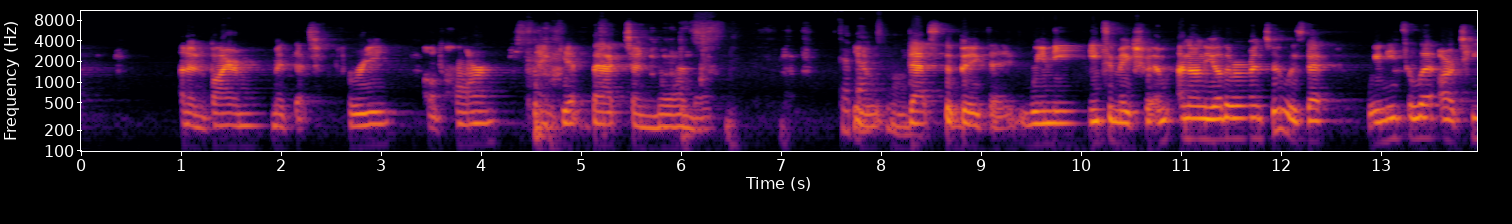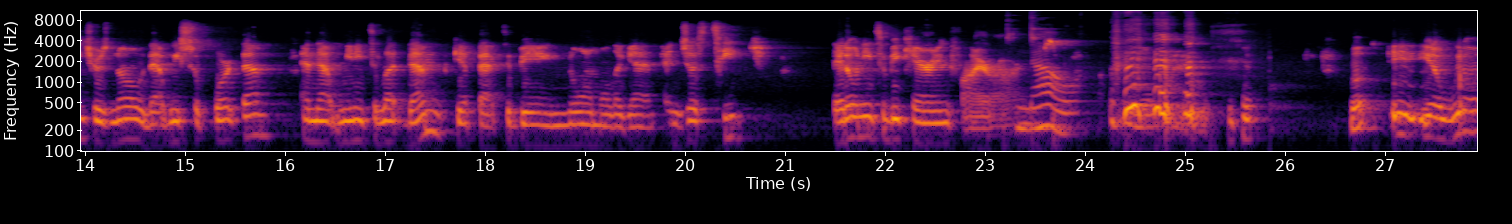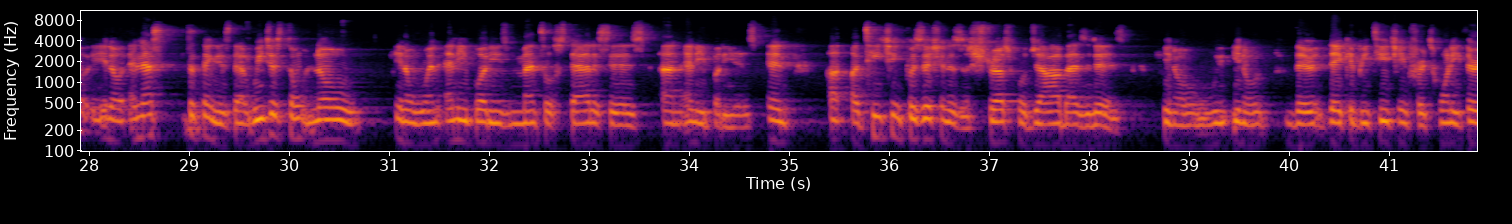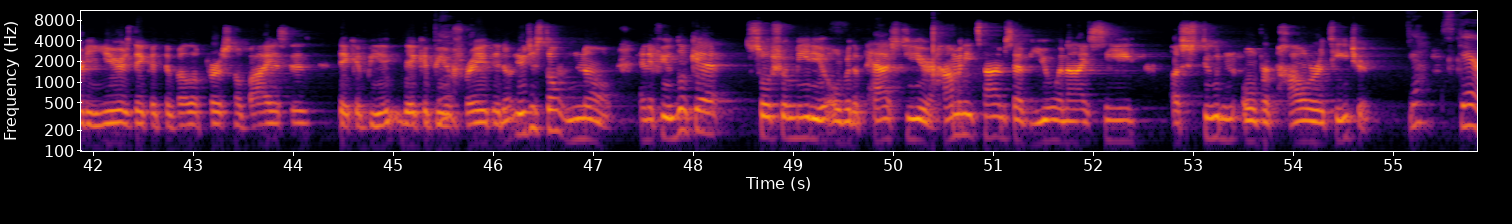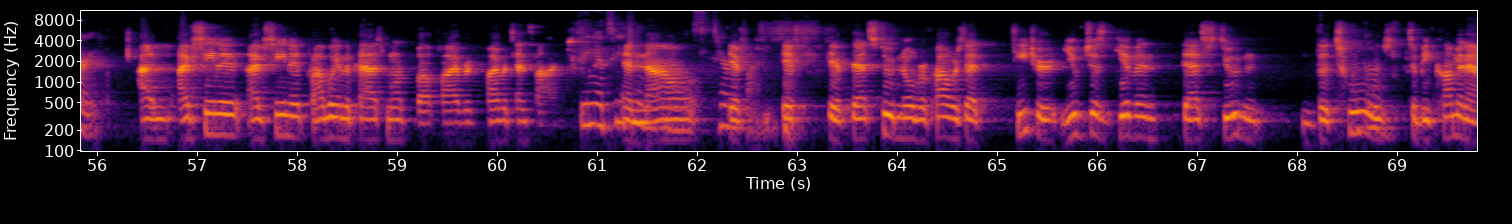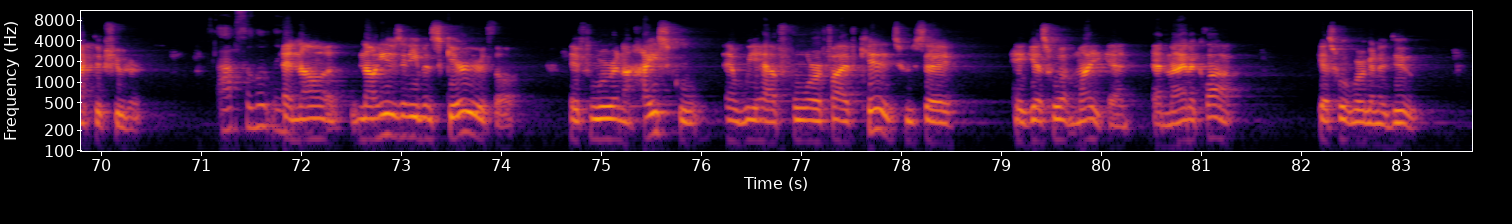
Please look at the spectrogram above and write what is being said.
an environment that's free of harm and get back to normal. Get You back know, to normal. that's the big thing. We need to make sure, and on the other end too, is that we need to let our teachers know that we support them and that we need to let them get back to being normal again and just teach. They don't need to be carrying firearms. No. Well, you know, we don't, you know, and that's the thing is that we just don't know, you know, when anybody's mental status is and anybody is. And a, a teaching position is a stressful job as it is. You know, we, you know, they they could be teaching for 20, 30 years. They could develop personal biases. They could be, they could be afraid. They don't, you just don't know. And if you look at social media over the past year, how many times have you and I seen a student overpower a teacher? yeah, scary. I've, I've seen it. I've seen it probably in the past month about five or five or ten times. Being a teacher And now, if if if that student overpowers that teacher, you've just given that student the oh tools to become an active shooter. Absolutely. And now, now here's an even scarier thought. If we're in a high school and we have four or five kids who say, "Hey, guess what, Mike? At at nine o'clock, guess what we're gonna do?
